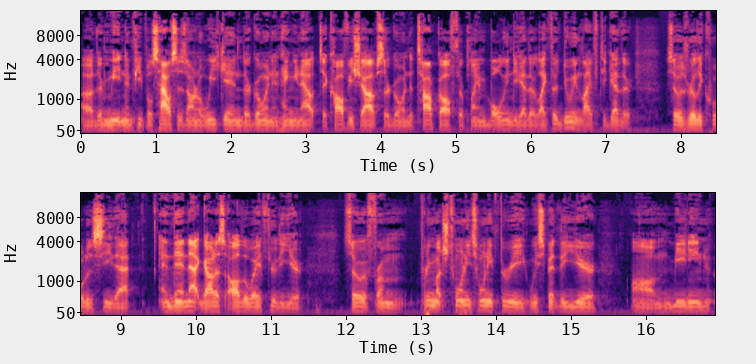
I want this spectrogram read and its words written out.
Uh, they're meeting in people's houses on a weekend. They're going and hanging out to coffee shops. They're going to Top Golf. They're playing bowling together. Like they're doing life together. So it was really cool to see that. And then that got us all the way through the year. So from pretty much 2023, we spent the year um, meeting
